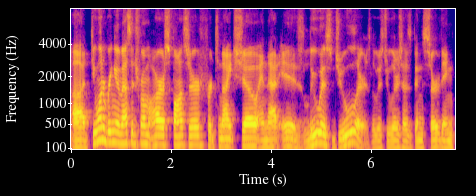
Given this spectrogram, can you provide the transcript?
uh, do you want to bring you a message from our sponsor for tonight's show? And that is Lewis Jewelers. Lewis Jewelers has been serving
